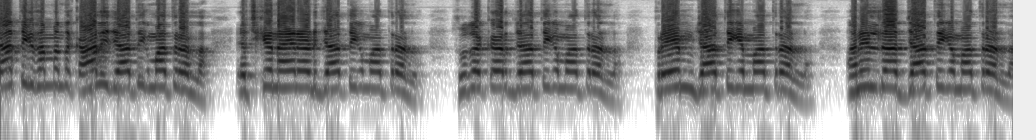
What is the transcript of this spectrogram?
ಜಾತಿಗೆ ಸಂಬಂಧ ಖಾಲಿ ಜಾತಿಗೆ ಮಾತ್ರ ಅಲ್ಲ. ಎಚ್ ಕೆ ನಾಯನಾಡು ಜಾತಿಗೆ ಮಾತ್ರ ಅಲ್ಲ. ಸುಧಾಕರ್ ಜಾತಿಗೆ ಮಾತ್ರ ಅಲ್ಲ. ಪ್ರೇಮ್ ಜಾತಿಗೆ ಮಾತ್ರ ಅಲ್ಲ. ಅನಿಲ್ ದಾಸ್ ಜಾತಿಗೆ ಮಾತ್ರ ಅಲ್ಲ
